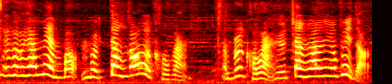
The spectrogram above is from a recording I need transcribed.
那特别像面包，不是蛋糕的口感，不是口感，是蛋糕的那个味道。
